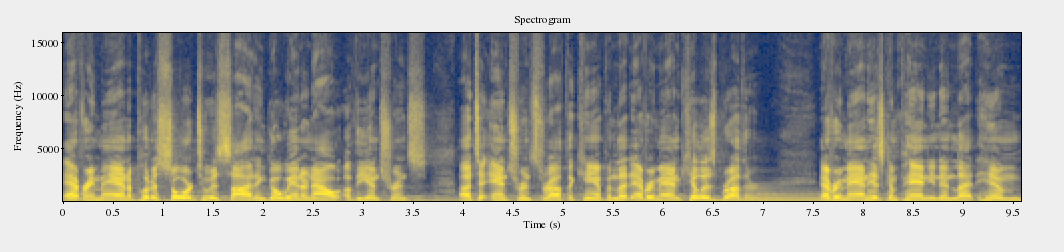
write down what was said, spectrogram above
every man to put a sword to his side and go in and out of the entrance uh, to entrance throughout the camp, and let every man kill his brother, every man his companion, and let him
